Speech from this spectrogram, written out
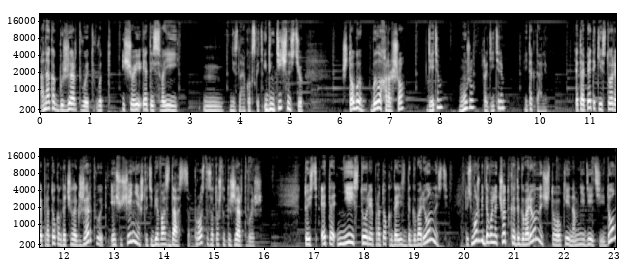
она как бы жертвует вот еще и этой своей, не знаю, как сказать, идентичностью, чтобы было хорошо детям, мужу, родителям и так далее. Это опять-таки история про то, когда человек жертвует, и ощущение, что тебе воздастся просто за то, что ты жертвуешь. То есть это не история про то, когда есть договоренность. То есть может быть довольно четкая договоренность, что окей, на мне дети и дом,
